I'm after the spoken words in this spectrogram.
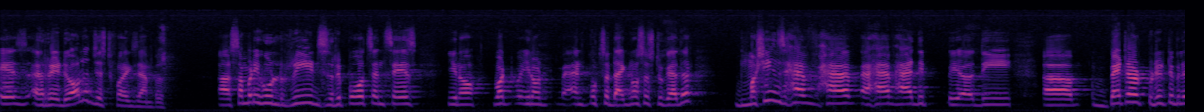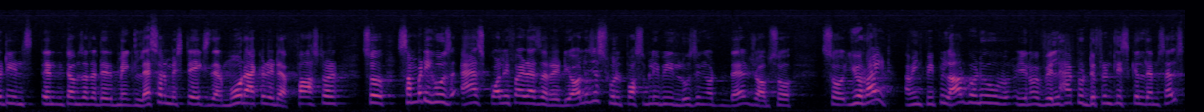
is a radiologist, for example. Uh, somebody who reads reports and says, you know, what, you know, and puts a diagnosis together. Machines have, have, have had the, uh, the uh, better predictability in, in, terms of that they make lesser mistakes, they're more accurate, they're faster. So somebody who's as qualified as a radiologist will possibly be losing out their job. So, so you're right. I mean, people are going to, you know, will have to differently skill themselves.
